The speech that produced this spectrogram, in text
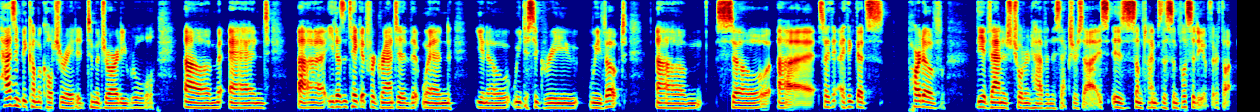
hasn't become acculturated to majority rule, um, and uh, he doesn't take it for granted that when you know we disagree, we vote. Um, so, uh, so I, th- I think that's part of the advantage children have in this exercise is sometimes the simplicity of their thought.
